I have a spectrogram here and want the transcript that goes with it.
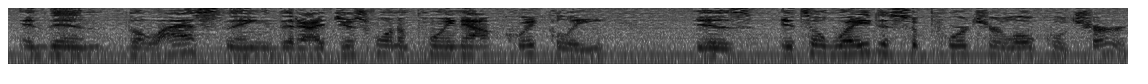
And then the last thing that I just want to point out quickly is it's a way to support your local church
